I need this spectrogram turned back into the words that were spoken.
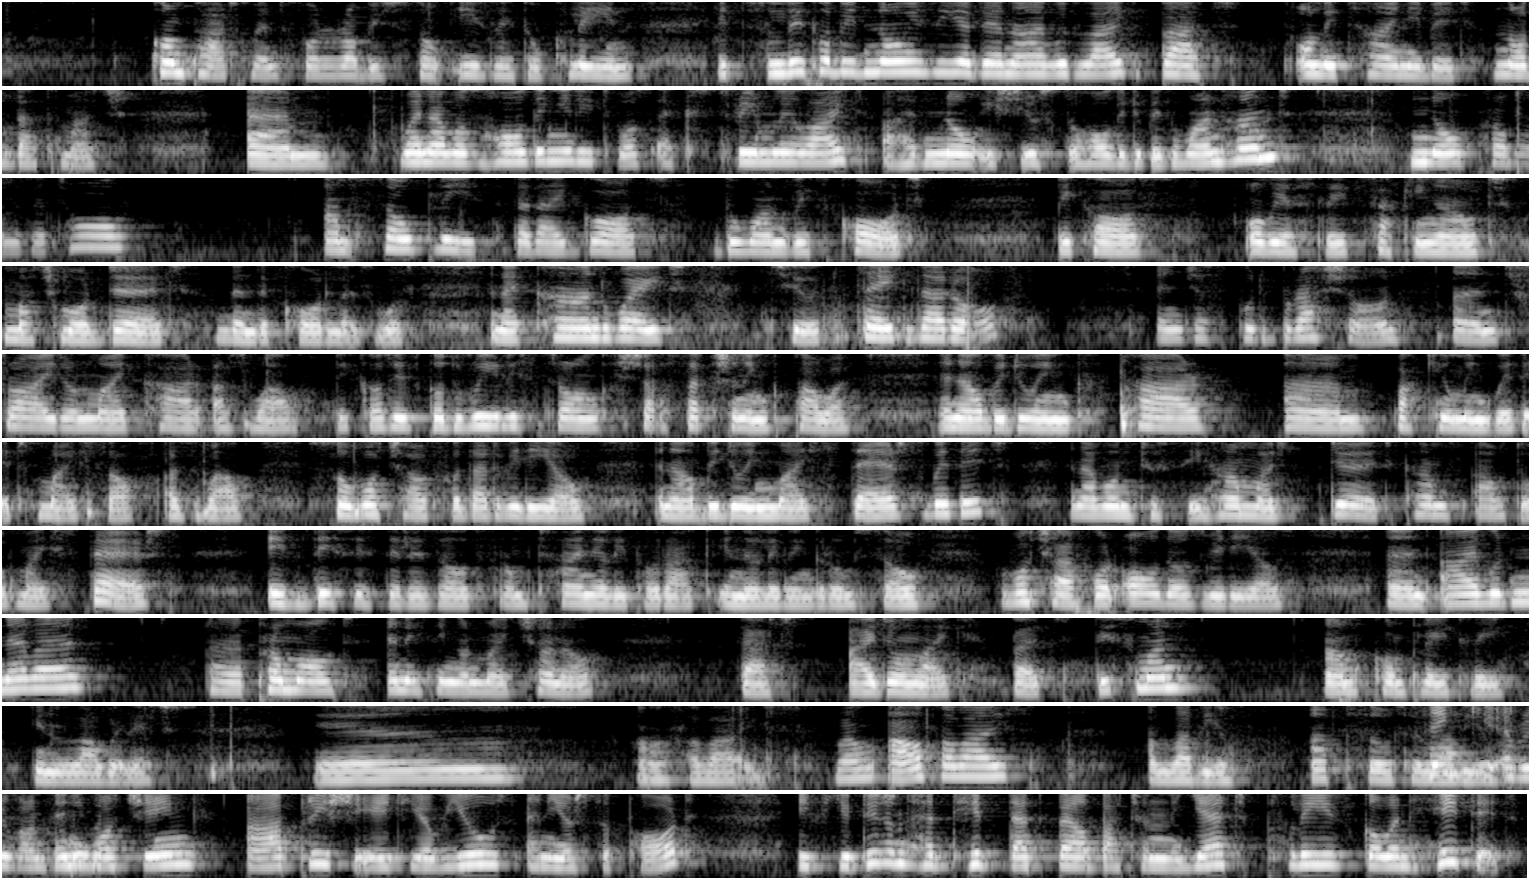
compartment for rubbish so easily to clean. It's a little bit noisier than I would like, but only tiny bit, not that much. Um, when I was holding it, it was extremely light. I had no issues to hold it with one hand. No problems at all. I'm so pleased that I got the one with cord because obviously it's sucking out much more dirt than the cordless would. And I can't wait to take that off and just put brush on and try it on my car as well because it's got really strong suctioning power and I'll be doing car um, vacuuming with it myself as well. So watch out for that video and I'll be doing my stairs with it and I want to see how much dirt comes out of my stairs if this is the result from tiny little rack in the living room. So watch out for all those videos and I would never uh, promote anything on my channel that I don't like but this one I'm completely in love with it. Um, Alfawise. Well, Alfawise I love you. Absolutely Thank love you. you everyone for anyway. watching. I appreciate your views and your support. If you didn't hit that bell button yet, please go and hit it.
